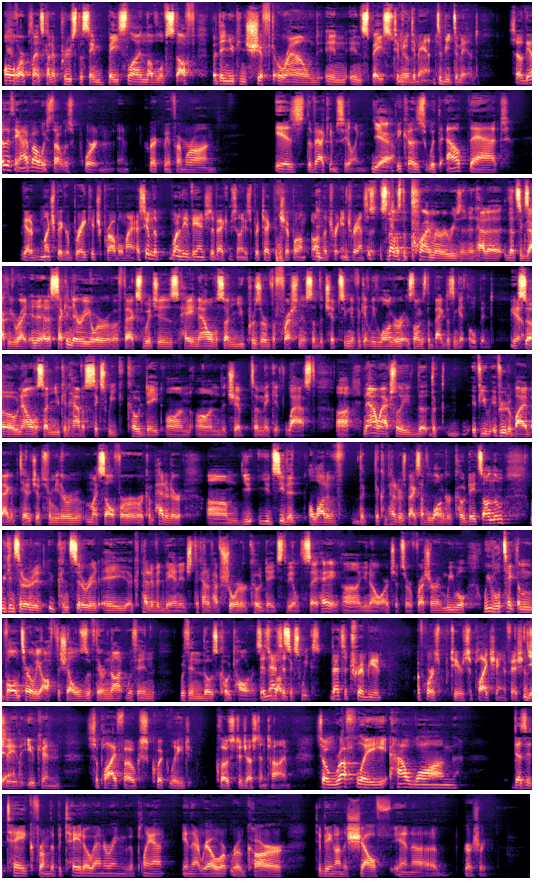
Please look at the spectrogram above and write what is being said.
all of our plants kind of produce the same baseline level of stuff, but then you can shift around in, in space to meet know, demand. To meet demand. So the other thing I've always thought was important, and correct me if I'm wrong, is the vacuum sealing. Yeah. Because without that, We've got a much bigger breakage problem. I assume that one of the advantages of vacuum sealing is to protect the chip on, on the tra- in transit. So that was the primary reason. It had a that's exactly right, and it had a secondary order of effects, which is, hey, now all of a sudden you preserve the freshness of the chip significantly longer as long as the bag doesn't get opened. Yeah. So now all of a sudden you can have a six week code date on on the chip to make it last. Uh, now actually the the if you if you were to buy a bag of potato chips from either myself or, or a competitor, um, you, you'd see that a lot of the, the competitors' bags have longer code dates on them. We consider it consider it a, a competitive advantage to kind of have shorter code dates to be able to say, hey, uh, you know, our chips are fresher, and we will we will take them voluntarily off the shelves if they're not within within those code tolerances. And that's about a- six weeks. That's a tribute, of course, to your supply chain efficiency Yeah. that you can supply folks quickly, close to just in time. So, roughly, how long does it take from the potato entering the plant in that railroad car to being on the shelf in a grocery?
